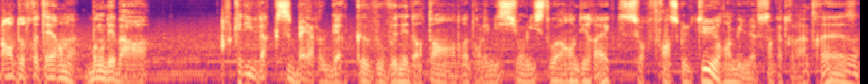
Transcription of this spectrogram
En d'autres termes, bon débarras. Arkady Waxberg, que vous venez d'entendre dans l'émission L'Histoire en direct sur France Culture en 1993,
